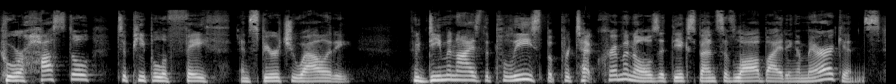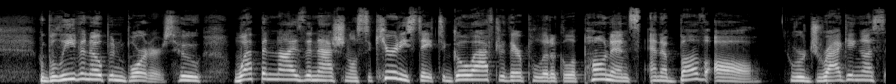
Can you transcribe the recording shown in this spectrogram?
who are hostile to people of faith and spirituality, who demonize the police but protect criminals at the expense of law abiding Americans, who believe in open borders, who weaponize the national security state to go after their political opponents, and above all, who are dragging us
